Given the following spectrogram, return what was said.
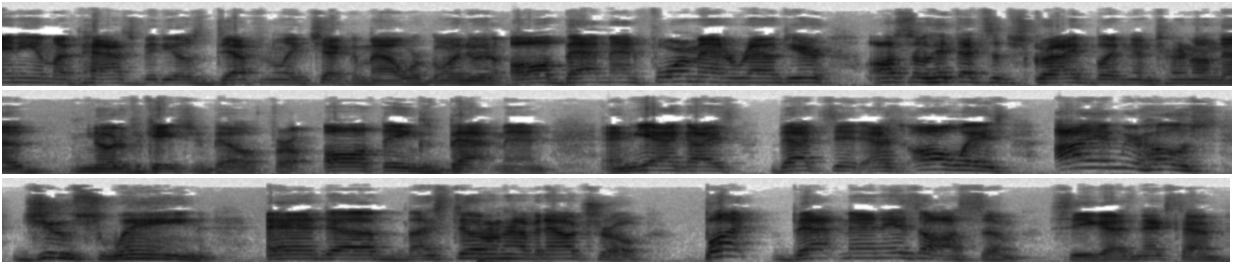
any of my past videos, definitely check them out. We're going to an all Batman format around here. Also, hit that subscribe button and turn on the notification bell for all things Batman. And yeah, guys, that's it. As always, I am your host, Juice Wayne. And uh, I still don't have an outro. But Batman is awesome. See you guys next time.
